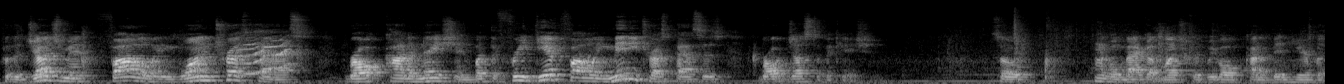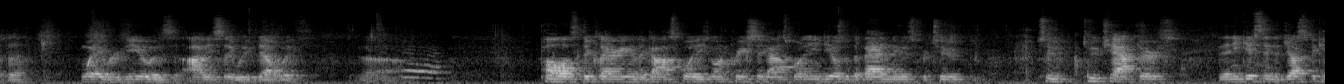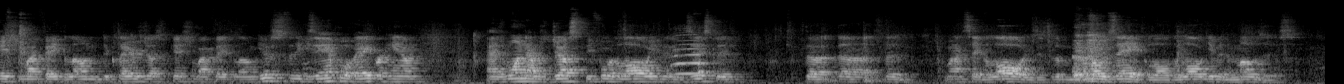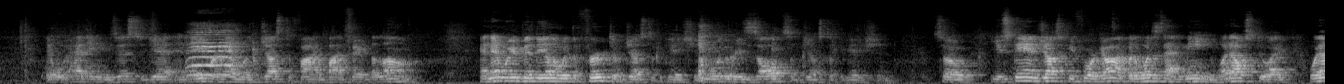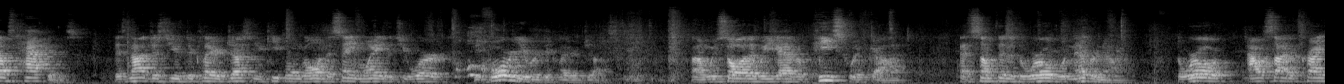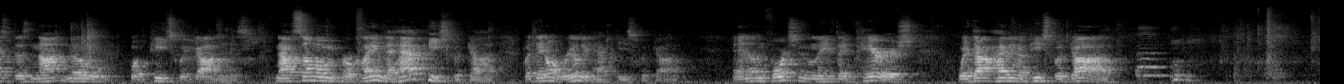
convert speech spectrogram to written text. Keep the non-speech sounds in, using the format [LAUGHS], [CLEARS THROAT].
For the judgment following one trespass brought condemnation, but the free gift following many trespasses brought justification. So I'm not going to back up much because we've all kind of been here, but the way review is obviously we've dealt with uh, Paul's declaring of the gospel. He's going to preach the gospel, and he deals with the bad news for two, two, two chapters. And then he gets into justification by faith alone, declares justification by faith alone, gives us the example of Abraham as one that was just before the law even existed. The, the, the when I say the law exists, the Mosaic law, the law given to Moses, it hadn't existed yet, and Abraham was justified by faith alone. And then we've been dealing with the fruit of justification, or the results of justification. So you stand just before God, but what does that mean? What else do I? What else happens? It's not just you declared just and you keep on going the same way that you were before you were declared just. Um, we saw that we have a peace with God. That's something that the world would never know. The world outside of Christ does not know what peace with God is. Now, some of them proclaim to have peace with God, but they don't really have peace with God. And unfortunately, if they perish without having a peace with God,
